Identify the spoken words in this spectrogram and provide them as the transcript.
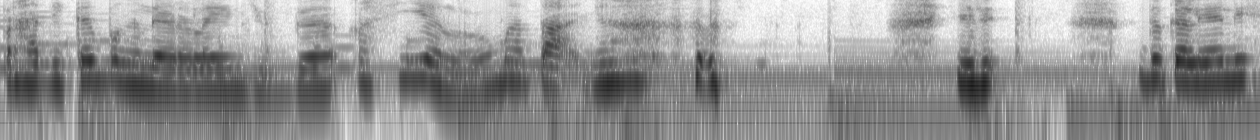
perhatikan pengendara lain juga kasihan loh matanya. Jadi untuk kalian nih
